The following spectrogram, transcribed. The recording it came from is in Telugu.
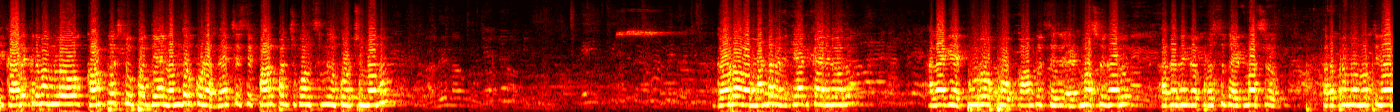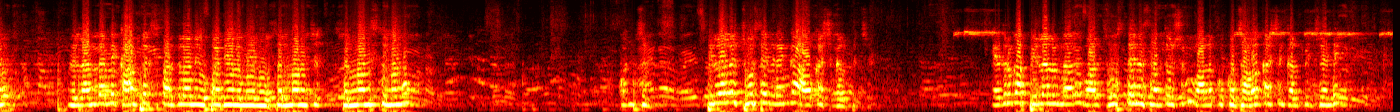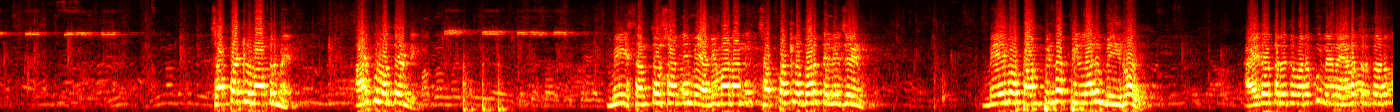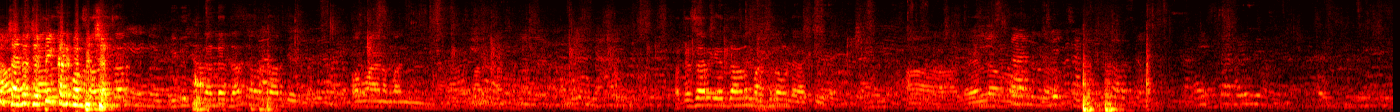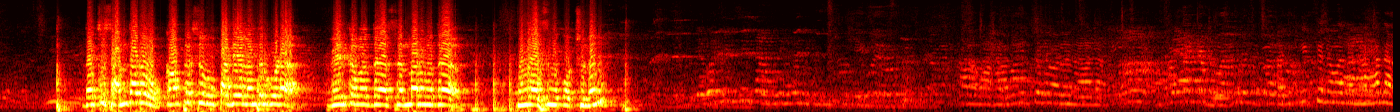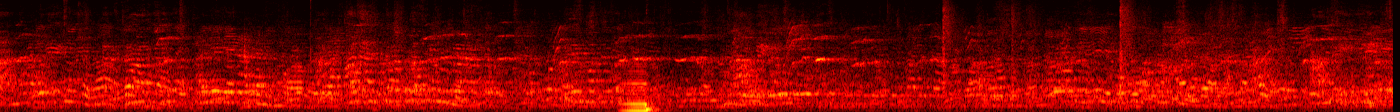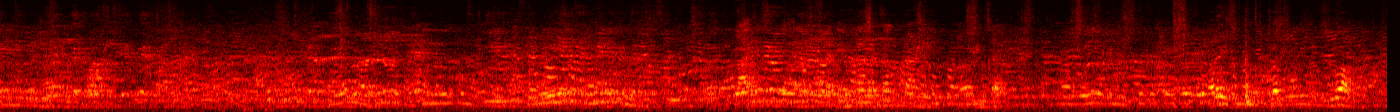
ఈ కార్యక్రమంలో కాంప్లెక్స్ ఉపాధ్యాయులందరూ కూడా దయచేసి పాల్పంచుకోవాల్సిందిగా కోరుచున్నాను. గౌరవ మండల విద్యాధికారి గారు అలాగే పూర్వపు కాంప్లెక్స్ హెడ్ మాస్టర్ గారు అదేవిధంగా ప్రస్తుత హెడ్ మాస్టర్ పరబ్రహ్మమూర్తి గారు వీళ్ళందరినీ కాంప్లెక్స్ పరిధిలోని ఉపాధ్యాయులు మేము సన్మానించ సన్మానిస్తున్నాము. కొంచెం పిల్లలు చూసే విధంగా అవకాశం కల్పించండి. ఎదురుగా పిల్లలు ఉన్నారు వాళ్ళు చూస్తేనే సంతోషం వాళ్ళకు కొంచెం అవకాశం కల్పించండి. చప్పట్లు మాత్రమే. అరుపులు వద్దండి. మీ సంతోషాన్ని మీ అభిమానాన్ని చప్పట్ల ద్వారా తెలియజేయండి. మేము పంపిన పిల్లలు మీరు. ఐదో తరగతి వరకు లేదా ఏడో తరగతి వరకు చదువు చెప్పి ఇక్కడికి పంపించారు దయచేసి అందరూ కాంప్లెక్స్ ఉపాధ్యాయులందరూ కూడా వేదిక వద్ద సన్మానం వద్ద ఉండాల్సింది కూర్చున్నాను.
